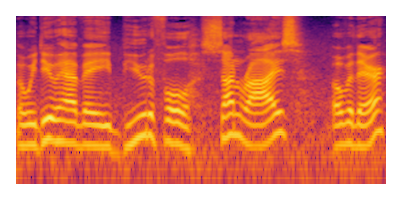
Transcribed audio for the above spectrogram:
But we do have a beautiful sunrise over there.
